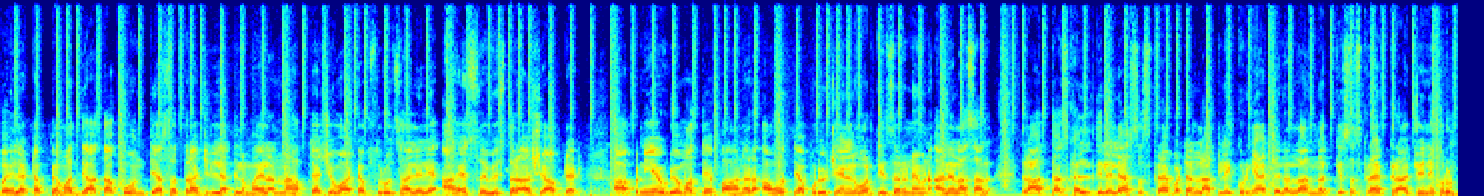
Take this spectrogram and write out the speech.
पहिल्या टप्प्यामध्ये आता कोणत्या सतरा जिल्ह्यातील महिलांना हप्त्याचे वाटप सुरू झालेले आहे? सविस्तर असे अपडेट आपण या व्हिडिओमध्ये पाहणार आहोत. त्यापूर्वी चॅनलवरती जर नवीन आलेला असाल तर आत्ताच खाली दिलेल्या सबस्क्राईब बटनला क्लिक करून या चॅनलला नक्की सबस्क्राईब करा जेणेकरून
